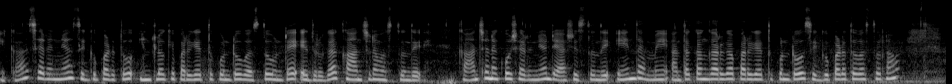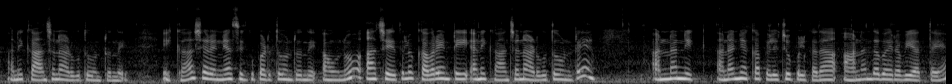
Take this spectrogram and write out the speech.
ఇక శరణ్య సిగ్గుపడుతూ ఇంట్లోకి పరిగెత్తుకుంటూ వస్తూ ఉంటే ఎదురుగా కాంచన వస్తుంది. కాంచనకు శరణ్య డాష్ ఇస్తుంది. ఏందమ్మి అంత కంగారుగా పరిగెత్తుకుంటూ సిగ్గుపడుతూ వస్తున్నావు? అని కాంచన అడుగుతూ ఉంటుంది. ఇక శరణ్య సిగ్గుపడుతూ ఉంటుంది. అవును ఆ చేతిలో కవర్ ఏంటి అని కాంచన అడుగుతూ ఉంటే అన్నన్య అనన్యక్క పెళ్ళి చూపులు కదా ఆనందభైరవి అత్తయ్య?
